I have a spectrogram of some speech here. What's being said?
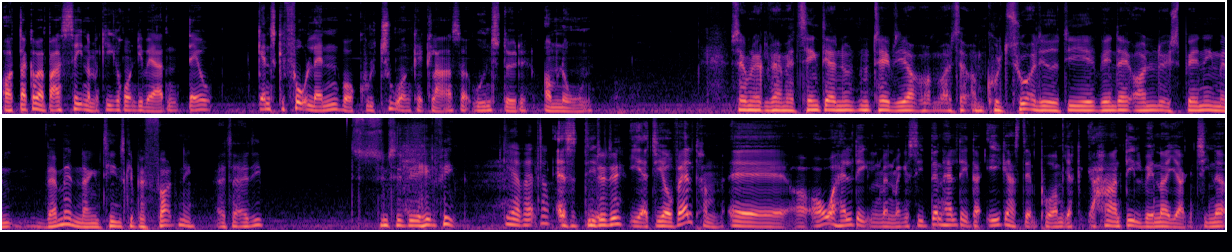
og der kan man bare se, når man kigger rundt i verden, der er jo ganske få lande, hvor kulturen kan klare sig uden støtte om nogen. Så kan man jo ikke være med at tænke der, nu, nu taler vi om, om, altså, om kulturlivet, de venter i åndeløs spænding, men hvad med den argentinske befolkning? Altså er de, synes I, det er helt fint? De har valgt ham. Altså, de, Det er det. Ja, de har jo valgt ham, øh, og over halvdelen, men man kan sige, at den halvdel, der ikke har stemt på ham, jeg, jeg har en del venner i Argentina,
